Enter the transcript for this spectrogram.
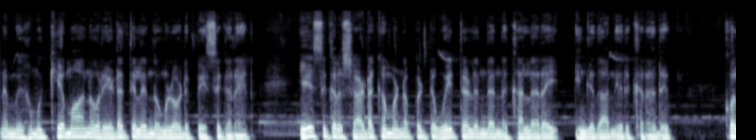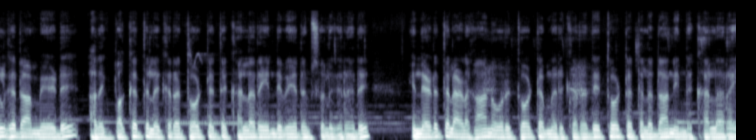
நான் மிக முக்கியமான ஒரு இடத்திலிருந்து உங்களோடு பேசுகிறேன். இயேசு கிறிஸ்து அடக்கம் பண்ணப்பட்டு உயிர்த்தெழுந்த அந்த கல்லறை இங்குதான் இருக்கிறது. கொல்கதா மேடு அதுக்கு பக்கத்தில் இருக்கிற தோட்டத்தை கல்லறை என்று வேதம் சொல்லுகிறது. இந்த இடத்துல அழகான ஒரு தோட்டம் இருக்கிறது. தோட்டத்தில் தான் இந்த கல்லறை.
